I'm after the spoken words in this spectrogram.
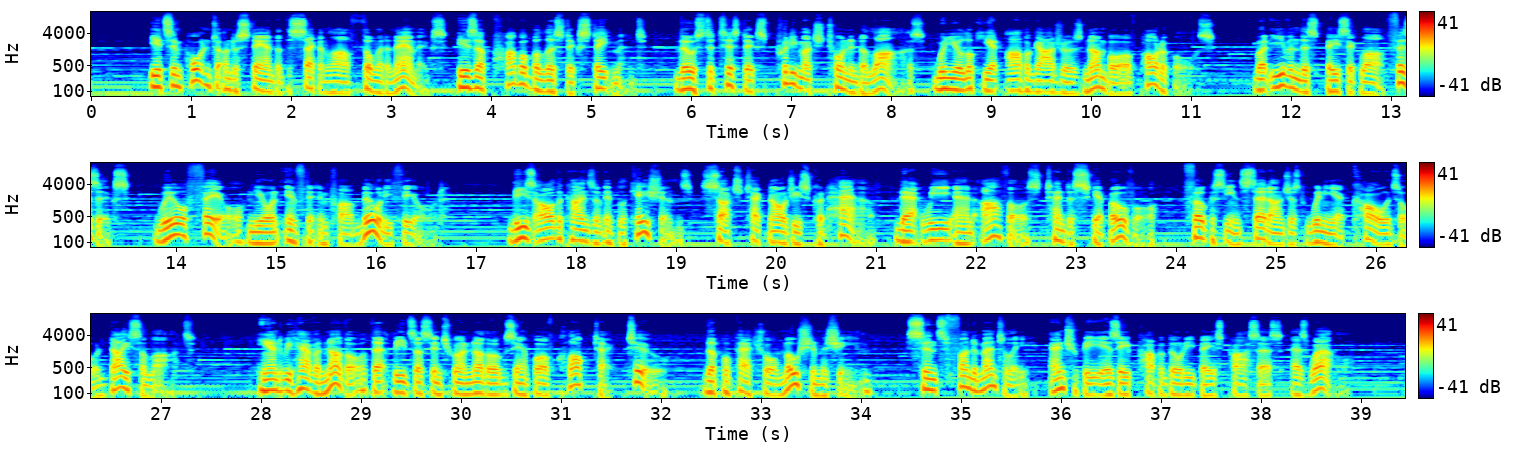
It's important to understand that the second law of thermodynamics is a probabilistic statement, though statistics pretty much turn into laws when you're looking at Avogadro's number of particles. But even this basic law of physics will fail near an infinite improbability field. These are the kinds of implications such technologies could have that we and authors tend to skip over, focusing instead on just winning at cards or dice a lot. And we have another that leads us into another example of Clarketech too, the perpetual motion machine, since fundamentally entropy is a probability based process as well.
